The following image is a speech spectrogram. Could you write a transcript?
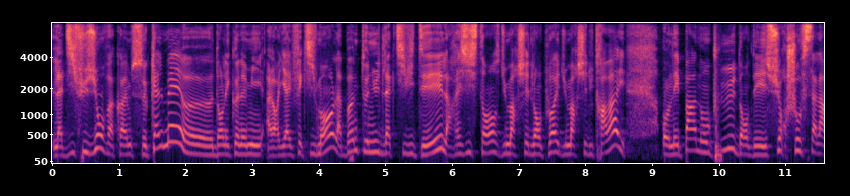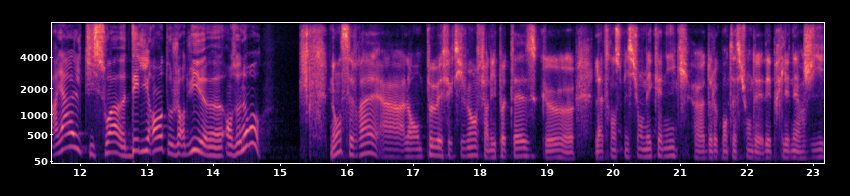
la diffusion va quand même se calmer dans l'économie. Alors il y a effectivement la bonne tenue de l'activité, la résistance du marché de l'emploi et du marché du travail. On n'est pas non plus dans des surchauffes salariales qui soient délirantes aujourd'hui en zone euro. Non, c'est vrai. Alors on peut effectivement faire l'hypothèse que euh, la transmission mécanique euh, de l'augmentation des, prix de l'énergie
